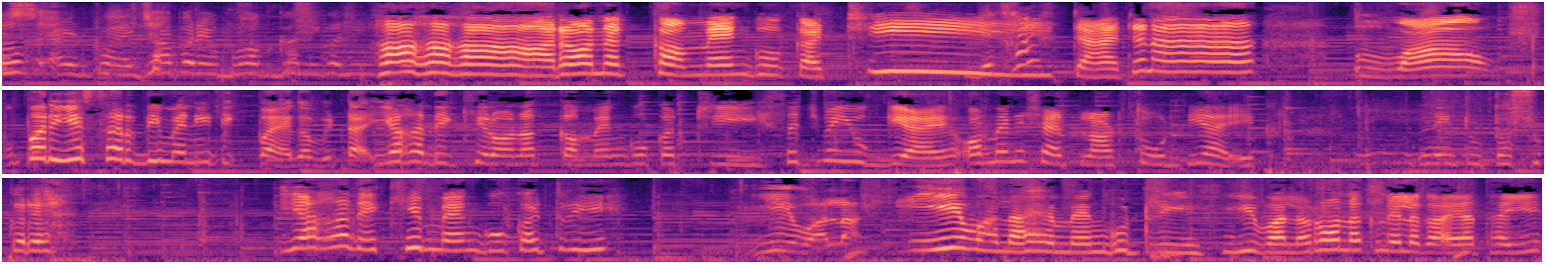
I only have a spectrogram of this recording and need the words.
इस साइड को है जहाँ पर एक बहुत घनी घनी हाँ हाँ हाँ रौनक का मैंगो का ट्री टाटना वाओ पर ये सर्दी में नहीं टिक पाएगा बेटा। यहाँ देखिए रौनक का मैंगो का ट्री सच में युग गया है। और मैंने शायद प्लांट तोड़ दिया है एक। नहीं टूटा शुक्र है। यहाँ देखिए मैंगो का ट्री ये वाला ये वाला है मैंगो ट्री ये वाला रौनक ने लगाया था ये।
